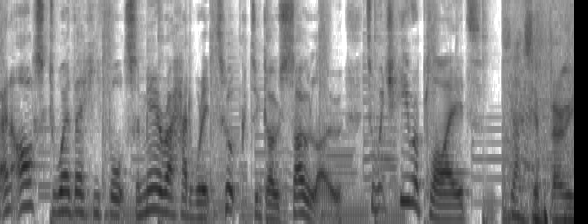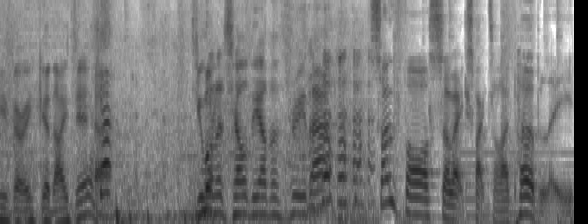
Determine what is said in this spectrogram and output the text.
and asked whether he thought Samira had what it took to go solo, to which he replied, That's a very, very good idea. Do you want to tell the other three that? So far, so X Factor hyperbole.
